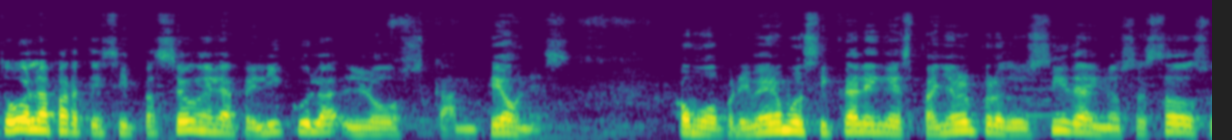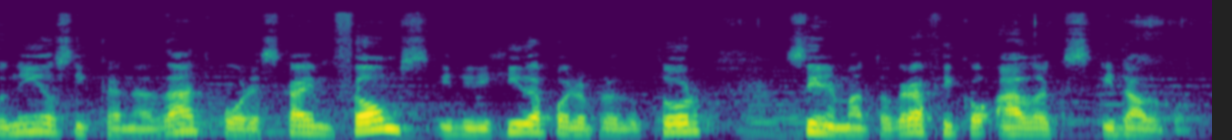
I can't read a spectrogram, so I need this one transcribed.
tuvo la participación en la película Los Campeones, como primer musical en español producida en los Estados Unidos y Canadá por Sky Films y dirigida por el productor cinematográfico Alex Hidalgo.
